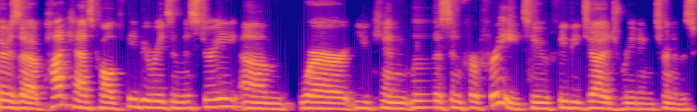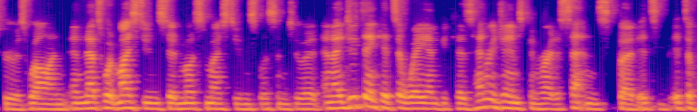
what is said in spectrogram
there's a podcast called Phoebe Reads a Mystery um, where you can listen for free to Phoebe Judge reading Turn of the Screw as well, and and that's what my students did. Most of my students listened to it, and I do think it's a way in because Henry James can write a sentence, but it's it's a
